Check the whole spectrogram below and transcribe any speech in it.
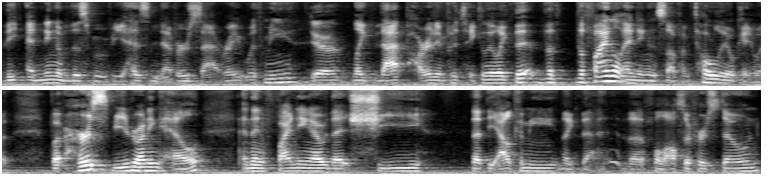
the ending of this movie has never sat right with me. yeah. like that part in particular like the, the the final ending and stuff i'm totally okay with but her speedrunning hell and then finding out that she that the alchemy like that the philosopher's stone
